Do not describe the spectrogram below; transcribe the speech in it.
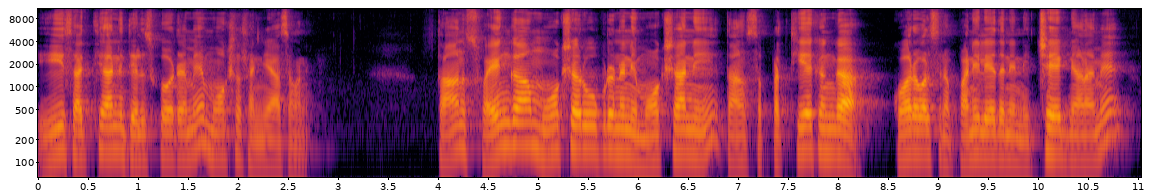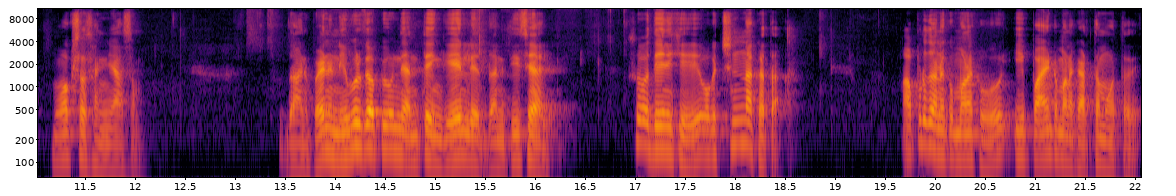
ఈ సత్యాన్ని తెలుసుకోవడమే మోక్ష సన్యాసం అని. తాను స్వయంగా మోక్షరూపుడునని మోక్షాన్ని తాను ప్రత్యేకంగా కోరవలసిన పని లేదనే నిశ్చయ జ్ఞానమే మోక్ష సన్యాసం. దానిపైన నివురు కప్పి ఉంది అంతే ఇంకేం లేదు దాన్ని తీసేయాలి. సో దీనికి ఒక చిన్న కథ. అప్పుడు దానికి మనకు ఈ పాయింట్ మనకు అర్థమవుతుంది.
